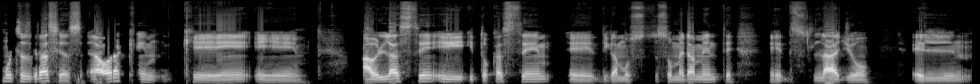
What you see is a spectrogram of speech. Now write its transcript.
Muchas gracias. Ahora que, eh, hablaste y, tocaste, digamos, someramente, Slayo, el,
